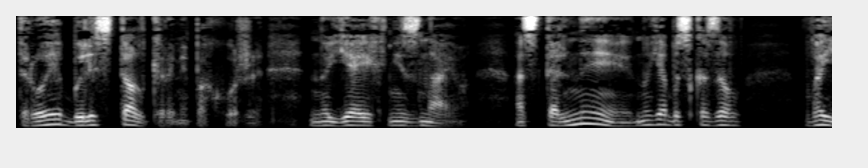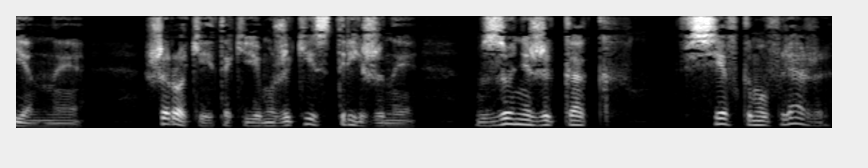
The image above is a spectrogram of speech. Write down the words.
Трое были сталкерами, похоже, но я их не знаю. Остальные, ну, я бы сказал, военные — Широкие такие мужики, стриженные. В зоне же как... Все в камуфляже,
